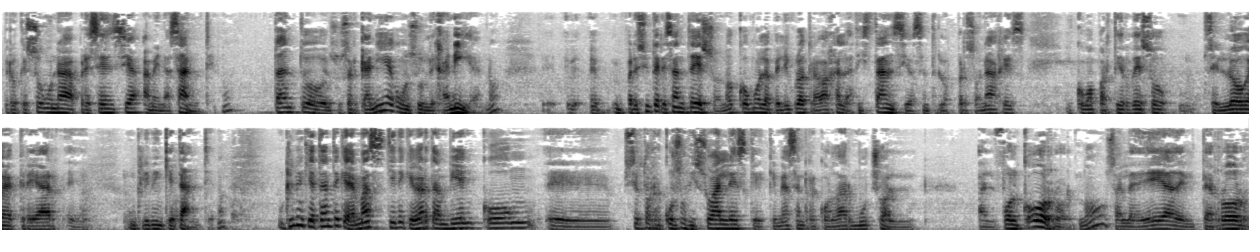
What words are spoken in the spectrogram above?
pero que son una presencia amenazante, ¿no? tanto en su cercanía como en su lejanía. Eh, eh, me pareció interesante eso, ¿no? cómo la película trabaja las distancias entre los personajes y cómo a partir de eso se logra crear un clima inquietante. Un clima inquietante que además tiene que ver también con ciertos recursos visuales que, que me hacen recordar mucho al, al folk horror, ¿no? O sea, la idea del terror,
